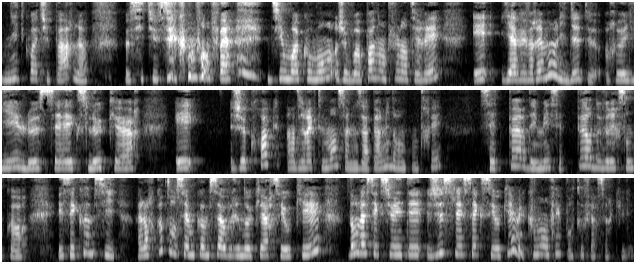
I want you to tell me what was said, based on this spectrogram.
ni de quoi tu parles. Euh, si tu sais comment faire, dis-moi comment. Je vois pas non plus l'intérêt. Et il y avait vraiment l'idée de relier le sexe, le cœur. Et je crois qu'indirectement, ça nous a permis de rencontrer cette peur d'aimer, cette peur d'ouvrir son corps. Et c'est comme si, alors quand on s'aime comme ça, ouvrir nos cœurs, c'est ok. Dans la sexualité, juste les sexes, c'est ok. Mais comment on fait pour tout faire circuler?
